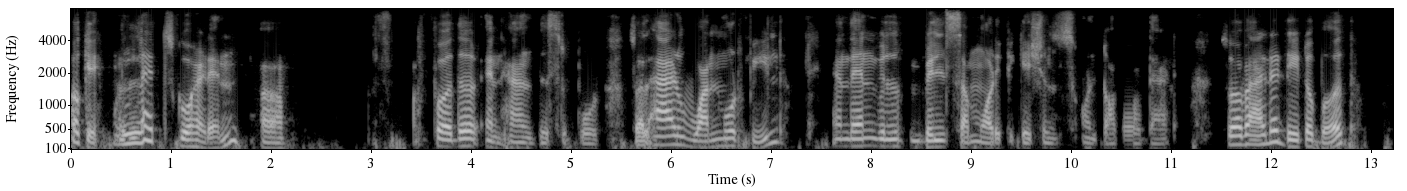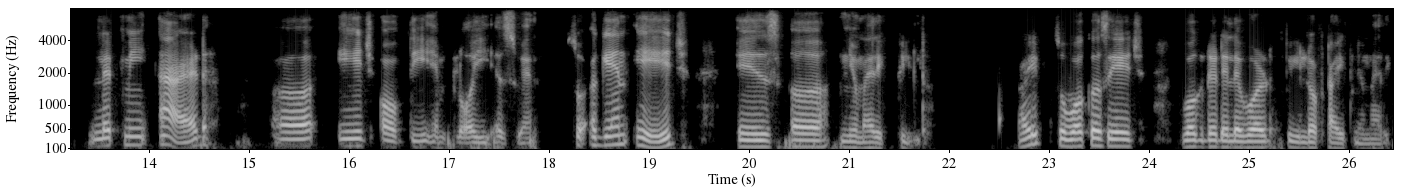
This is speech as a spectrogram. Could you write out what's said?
Okay let's go ahead and uh, further enhance this report. So I'll add one more field and then we'll build some modifications on top of that. So I've added date of birth. Let me add uh, age of the employee as well. So again, age is a numeric field, right? So worker's age, workday delivered, field of type numeric,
